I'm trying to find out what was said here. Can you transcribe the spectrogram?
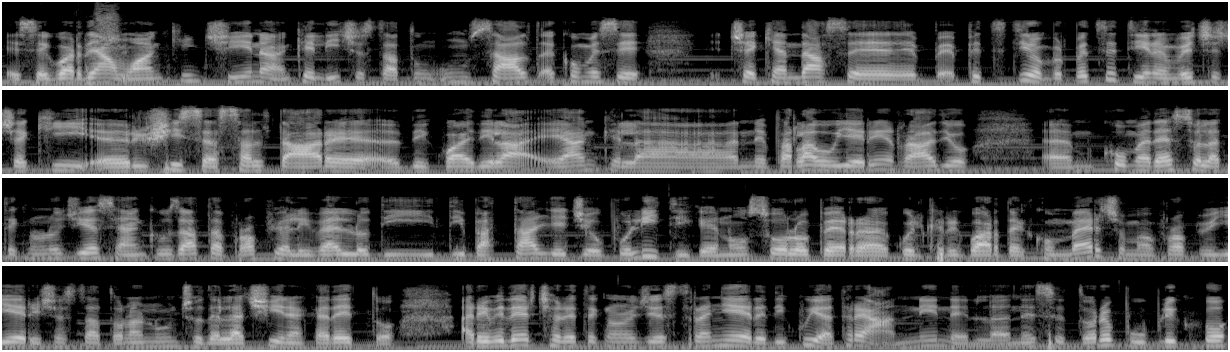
E se guardiamo Sì. anche in Cina, anche lì c'è stato un, un salto. È come se c'è chi andasse pe- pezzettino per pezzettino, invece c'è chi eh, riuscisse a saltare eh, di qua e di là e anche la, ne parlavo ieri in radio ehm, come adesso la tecnologia si è anche usata proprio a livello di, di battaglie geopolitiche, non solo per quel che riguarda il commercio, ma proprio ieri c'è stato l'annuncio della Cina che ha detto arrivederci alle tecnologie straniere di qui a tre anni nel, nel settore pubblico,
